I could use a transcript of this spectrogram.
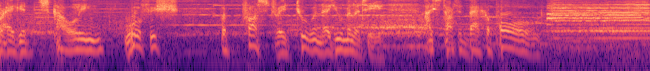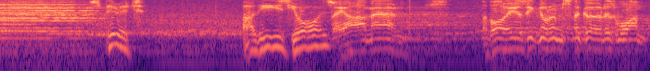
ragged, scowling, wolfish, but prostrate too in their humility. I started back appalled. Spirit, are these yours? They are man's. The boy is ignorance, the girl is want.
